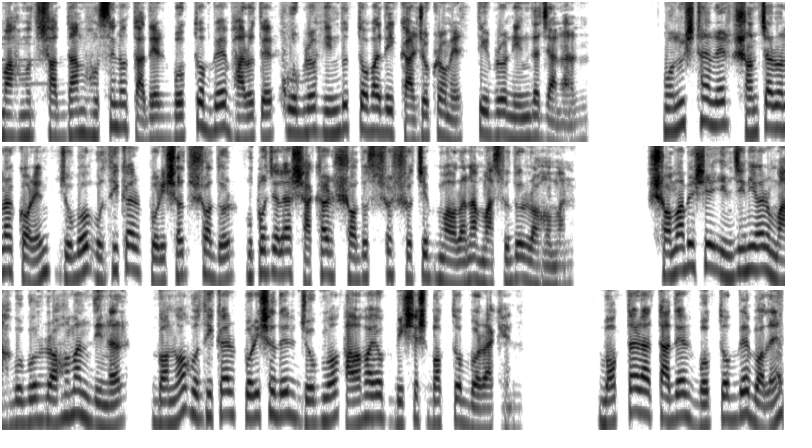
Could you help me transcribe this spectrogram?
মাহমুদ সাদ্দাম হোসেনও তাদের বক্তব্যে ভারতের উগ্র হিন্দুত্ববাদী কার্যক্রমের তীব্র নিন্দা জানান। অনুষ্ঠানের সঞ্চালনা করেন যুব অধিকার পরিষদ সদর উপজেলা শাখার সদস্য সচিব মাওলানা মাসুদুর রহমান। সমাবেশে ইঞ্জিনিয়ার মাহবুবুর রহমান দিনার গণ অধিকার পরিষদের যুগ্ম আহ্বায়ক বিশেষ বক্তব্য রাখেন। বক্তারা তাদের বক্তব্যে বলেন,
